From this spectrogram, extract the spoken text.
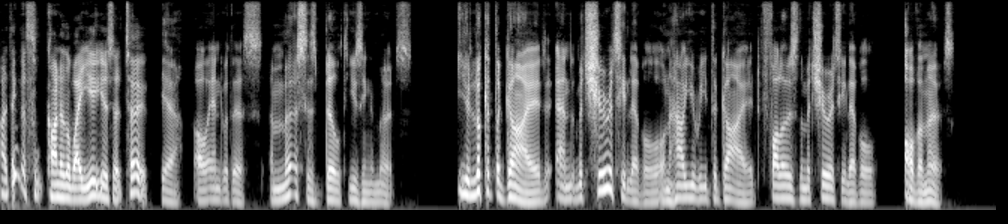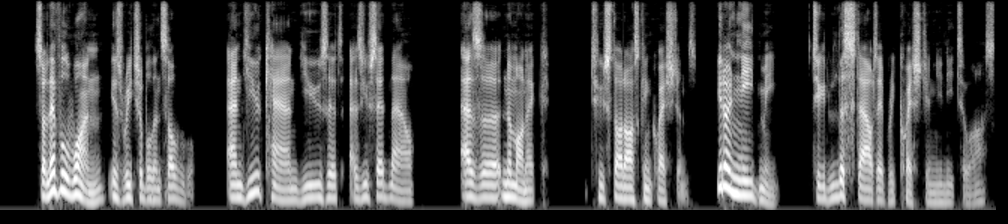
I think that's kind of the way you use it too. Yeah, I'll end with this. AMMERSE is built using AMMERSE. You look at the guide, and the maturity level on how you read the guide follows the maturity level of AMMERSE. So, level one is reachable and solvable. And you can use it, as you've said now, as a mnemonic to start asking questions. You don't need me to list out every question you need to ask.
